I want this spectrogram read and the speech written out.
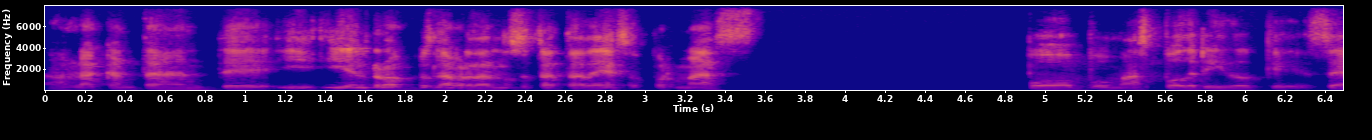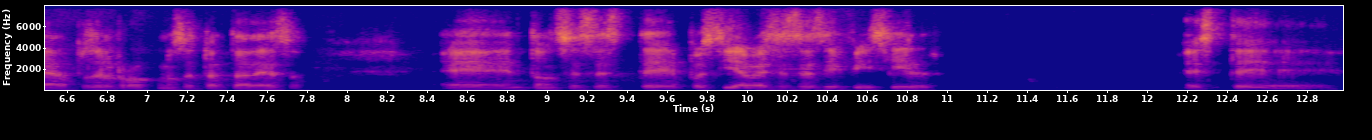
a, la cantante y, el rock, pues la verdad no se trata de eso, por más pop o más podrido que sea, pues el rock no se trata de eso. Eh, entonces, este, pues sí, a veces es difícil este,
